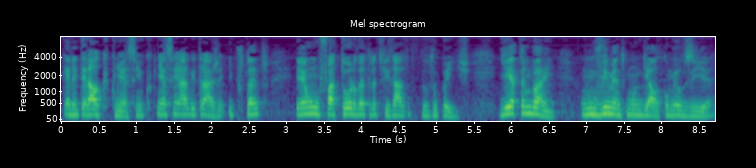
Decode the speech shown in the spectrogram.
Querem ter algo que conhecem, o que conhecem é a arbitragem. E, portanto, é um fator da atratividade do país. E é também um movimento mundial, como eu dizia,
